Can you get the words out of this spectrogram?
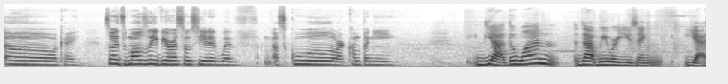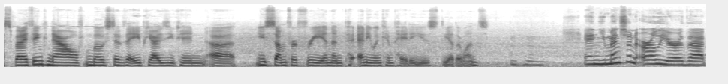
Oh, okay. So it's mostly if you're associated with a school or a company yeah, the one that we were using, yes, but I think now most of the APIs you can uh, use some for free, and then p- anyone can pay to use the other ones. Mm-hmm. And you mentioned earlier that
